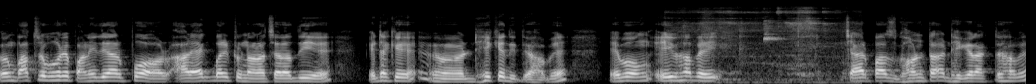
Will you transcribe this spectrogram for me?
এবং পাত্র ভরে পানি দেওয়ার পর আর একবার একটু নাড়াচাড়া দিয়ে এটাকে ঢেকে দিতে হবে এবং এইভাবেই চার পাঁচ ঘণ্টা ঢেকে রাখতে হবে।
